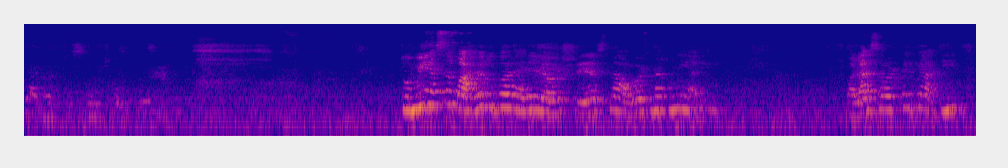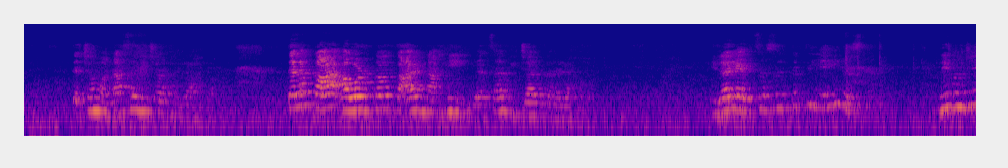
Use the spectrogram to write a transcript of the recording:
त्या घरची सोय शोधतेच तुम्ही असं बाहेर उभं राहिलेलं श्रेयसला आवडणार नाही आली मला असं वाटतं की आधी त्याच्या मनाचा विचार व्हायला हवा. त्याला काय आवडतं काय नाही याचा विचार करायला हवा. हिला यायचं असेल तर ती येईलच ना नाही म्हणजे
